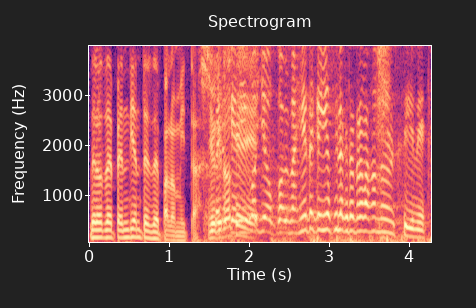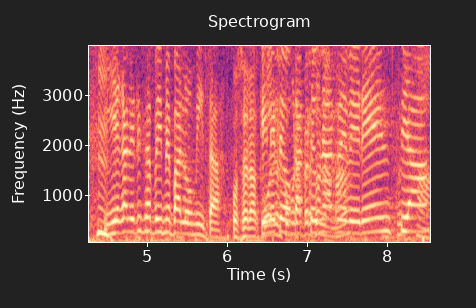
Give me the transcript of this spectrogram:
de los dependientes de palomitas. Pero que, digo yo, co- imagínate que yo soy la que está trabajando en el cine y llega Leticia a pedirme palomitas. Pues se las ¿Qué le tengo que una hacer? Una más. reverencia.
